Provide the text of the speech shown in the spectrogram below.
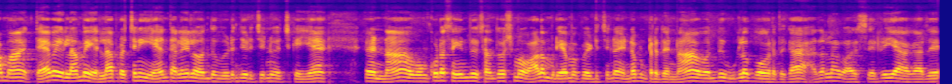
ஆமாம் தேவையில்லாமல் எல்லா பிரச்சனையும் என் தலையில் வந்து விடிஞ்சிருச்சுன்னு வச்சுக்கேன் நான் உன் கூட சேர்ந்து சந்தோஷமாக வாழ முடியாமல் போயிடுச்சுன்னா என்ன பண்ணுறது நான் வந்து உள்ளே போகிறதுக்கா அதெல்லாம் சரியாகாது.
